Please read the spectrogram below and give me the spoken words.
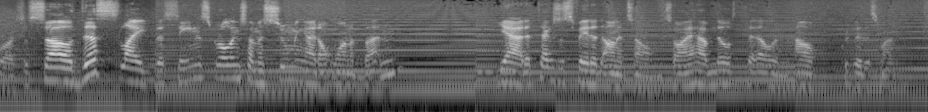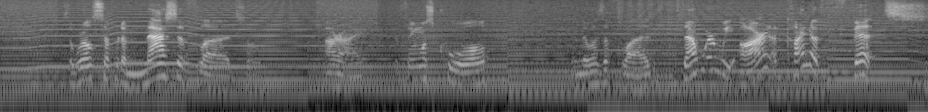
forces. So this, like, the scene is scrolling, so I'm assuming I don't want a button. Yeah, the text is faded on its own, so I have no telling how quickly this went. The world suffered a massive flood, so... Alright. The thing was cool. And there was a flood. Is that where we are? That kind of fits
